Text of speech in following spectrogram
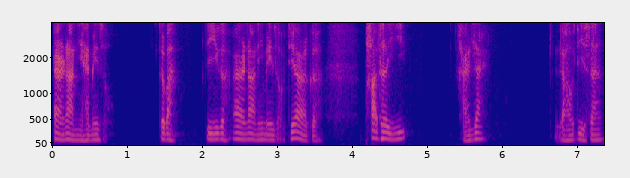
埃尔纳尼还没走，对吧？第一个埃尔纳尼没走，第二个帕特伊还在，然后第三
